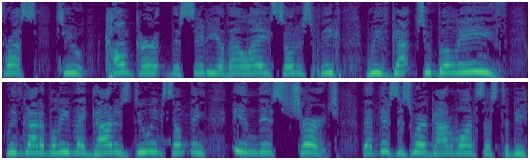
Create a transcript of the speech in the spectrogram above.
for us to conquer the city of LA, so to speak, we've got to believe. We've got to believe that God is doing something in this church, that this is where God wants us to be,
